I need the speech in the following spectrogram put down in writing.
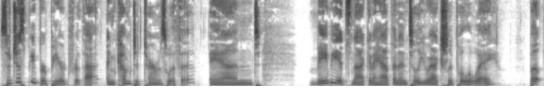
So just be prepared for that and come to terms with it. And maybe it's not going to happen until you actually pull away. But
